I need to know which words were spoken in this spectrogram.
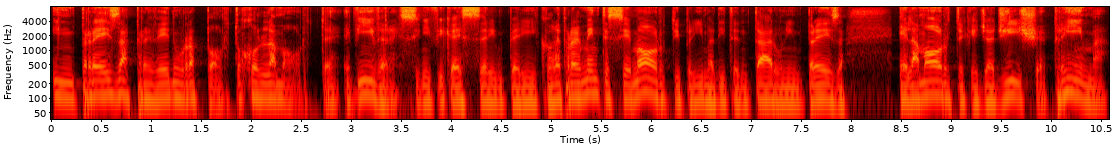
impresa prevede un rapporto con la morte e vivere significa essere in pericolo e probabilmente si è morti prima di tentare un'impresa è la morte che già agisce prima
